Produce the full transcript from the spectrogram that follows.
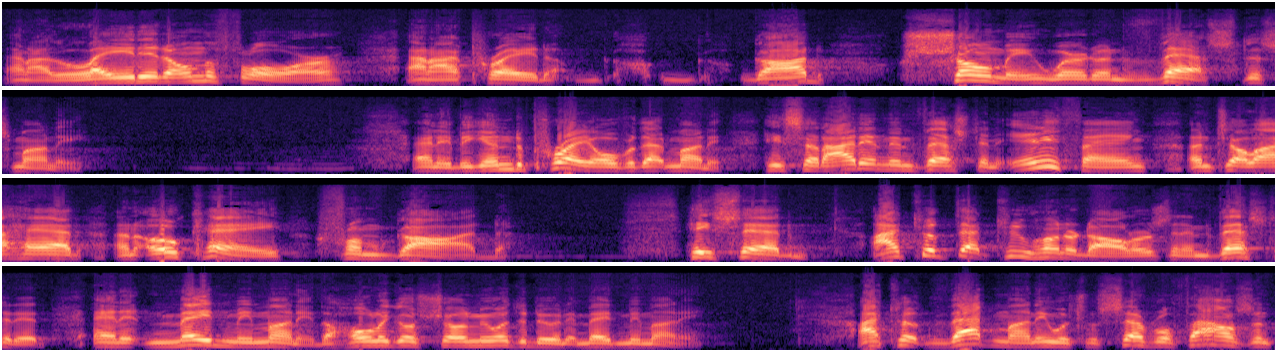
and I laid it on the floor and I prayed, God, show me where to invest this money. And he began to pray over that money. He said, I didn't invest in anything until I had an okay from God. He said, I took that $200 and invested it, and it made me money. The Holy Ghost showed me what to do, and it made me money. I took that money, which was several thousand,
